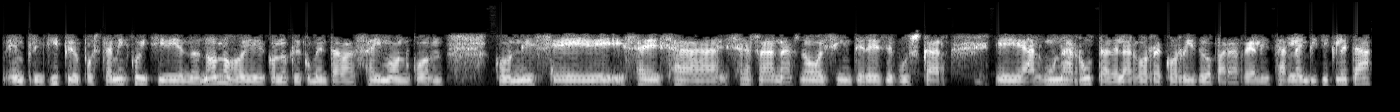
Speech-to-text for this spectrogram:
en principio, pues también coincidiendo, ¿no? Eh, con lo que comentaba Simon, con, con ese, esa, esas ganas, ¿no? Ese interés de buscar eh, alguna ruta de largo recorrido para realizarla en bicicleta,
